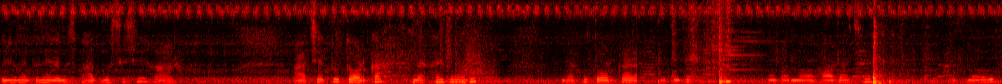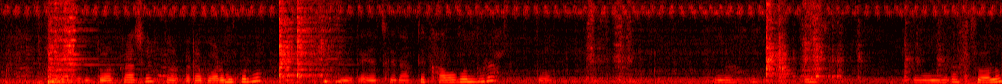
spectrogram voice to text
ওই জন্য একটু নিরামিষ ভাত বসেছি আর আছে একটু তড়কা দেখাই তোমাদের। দেখো তড়কা ভাত আছে তড়কা আছে তড়কাটা গরম করব। এটাই আজকে রাতে খাব বন্ধুরা। তো বন্ধুরা চলো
